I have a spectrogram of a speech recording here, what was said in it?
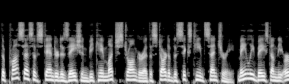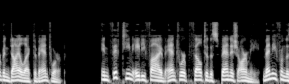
The process of standardization became much stronger at the start of the 16th century, mainly based on the urban dialect of Antwerp. In 1585 Antwerp fell to the Spanish army, many from the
